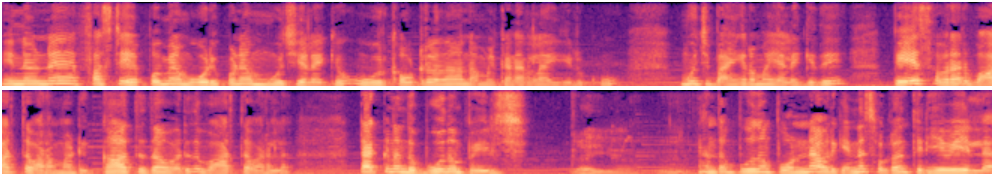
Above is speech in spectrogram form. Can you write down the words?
நின்னோடனே ஃபர்ஸ்ட் எப்போவுமே நம்ம ஓடி போனால் மூச்சு இலைக்கும் ஊர் கவுட்டில் தான் நம்மளுக்கு கிணறுலாம் இருக்கும். மூச்சு பயங்கரமா இலைக்குது பேச வராரு வார்த்தை வர மாட்டேங்குது. காத்து தான் வருது வார்த்தை வரல. டக்குன்னு அந்த பூதம் ம். அந்த பூதம் பொண்ணு அவருக்கு என்ன சொல்றான்னு தெரியவே இல்லை.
